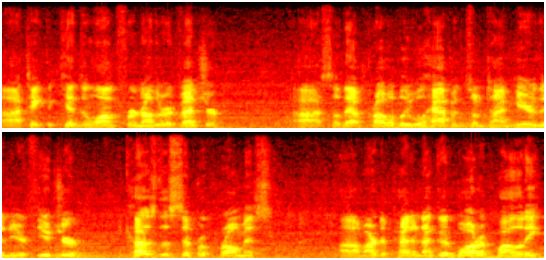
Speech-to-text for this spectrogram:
uh, take the kids along for another adventure. Uh, so that probably will happen sometime here in the near future. Because the Cyprichromis um, are dependent on good water quality,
